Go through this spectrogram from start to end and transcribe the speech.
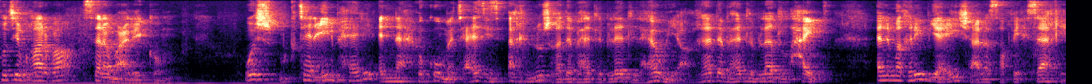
خوتي المغاربه السلام عليكم. واش مقتنعين بحالي أن حكومة عزيز اخنوش غادا بهاد البلاد الهاوية غادا بهاد البلاد الحيط؟ المغرب يعيش على صفيح ساخن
